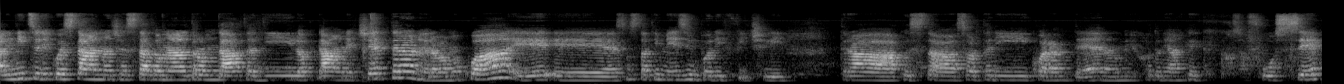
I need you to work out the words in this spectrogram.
all'inizio di quest'anno c'è stata un'altra ondata di lockdown eccetera. Noi eravamo qua e, e, sono stati mesi un po' difficili tra questa sorta di quarantena non mi ricordo neanche che cosa fosse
